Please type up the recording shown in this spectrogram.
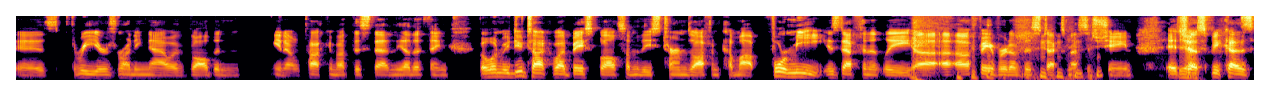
is three years running now have all been you know, talking about this, that, and the other thing. But when we do talk about baseball, some of these terms often come up. For me, is definitely uh, a favorite of this text message chain. It's yeah. just because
